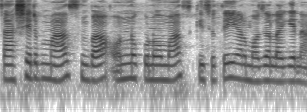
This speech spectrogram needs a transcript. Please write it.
চাষের মাছ বা অন্য কোনো মাছ কিছুতেই আর মজা লাগে না।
